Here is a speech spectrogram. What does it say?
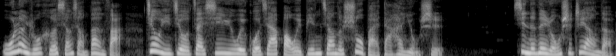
无论如何想想办法救一救在西域为国家保卫边疆的数百大汉勇士。信的内容是这样的：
